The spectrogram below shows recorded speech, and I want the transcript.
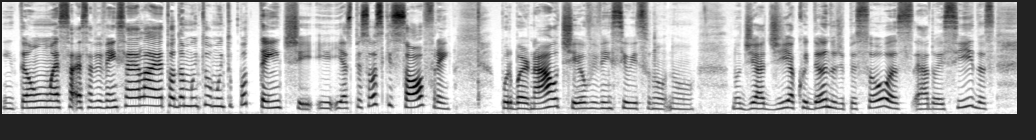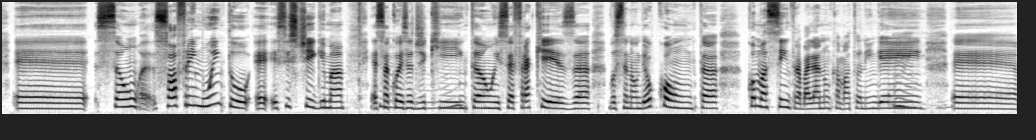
Então essa, essa vivência ela é toda muito muito potente e, e, as pessoas que sofrem por burnout, eu vivencio isso no, no no dia a dia, cuidando de pessoas é, adoecidas, é, são, é, sofrem muito é, esse estigma, essa uhum. coisa de que, uhum. então, isso é fraqueza, você não deu conta, como assim trabalhar nunca matou ninguém, uhum. é,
